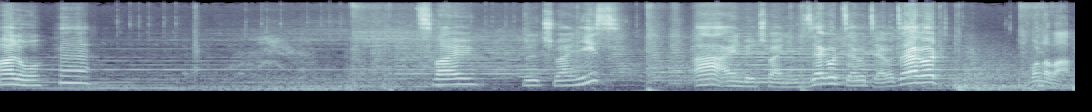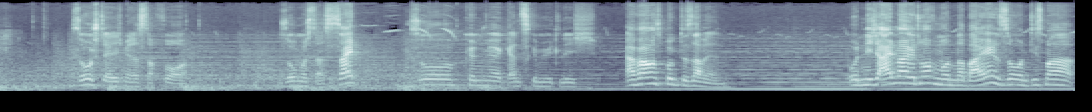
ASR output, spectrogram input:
Hallo. Zwei Wildschweinis. Ah, ein Wildschweini. Sehr gut, sehr gut, sehr gut, sehr gut. Wunderbar. So stelle ich mir das doch vor. So muss das sein. So können wir ganz gemütlich Erfahrungspunkte sammeln. Und nicht einmal getroffen wurden dabei. So, und diesmal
